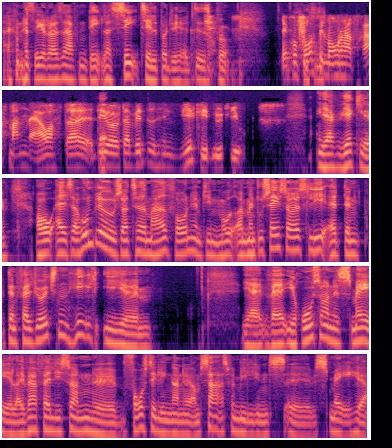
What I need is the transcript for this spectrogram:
Nej, hun har sikkert også haft en del at se til på det her tidspunkt. Jeg kunne forestille mig, at hun har haft ret mange nerver. Der, det er jo, der ventede hende virkelig et nyt liv. Ja, virkelig. Og altså, hun blev jo så taget meget fornemt imod, men du sagde så også lige, at den, den faldt jo ikke sådan helt i... Øh, ja, hvad i russernes smag, eller i hvert fald i sådan øh, forestillingerne om SARS-familiens øh, smag her.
